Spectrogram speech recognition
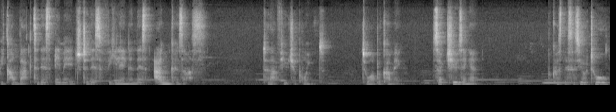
We come back to this image, to this feeling, and this anchors us to that future point, to our becoming. So choosing it, because this is your tool.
